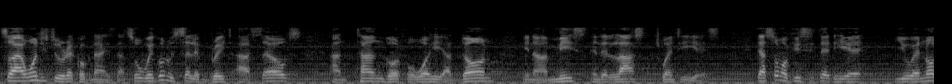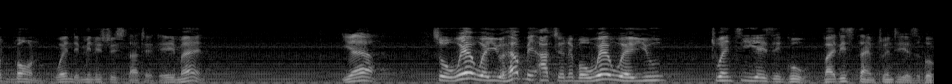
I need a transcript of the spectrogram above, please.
So I want you to recognize that. So we're going to celebrate ourselves and thank God for what He had done in our midst in the last 20 years. There are some of you seated here, you were not born when the ministry started. Amen. Yeah. So where were you? Help me ask your neighbor, where were you 20 years ago, by this time, 20 years ago,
